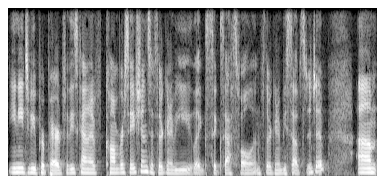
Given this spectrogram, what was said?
you need to be prepared for these kind of conversations if they're going to be like successful and if they're going to be substantive. Um,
